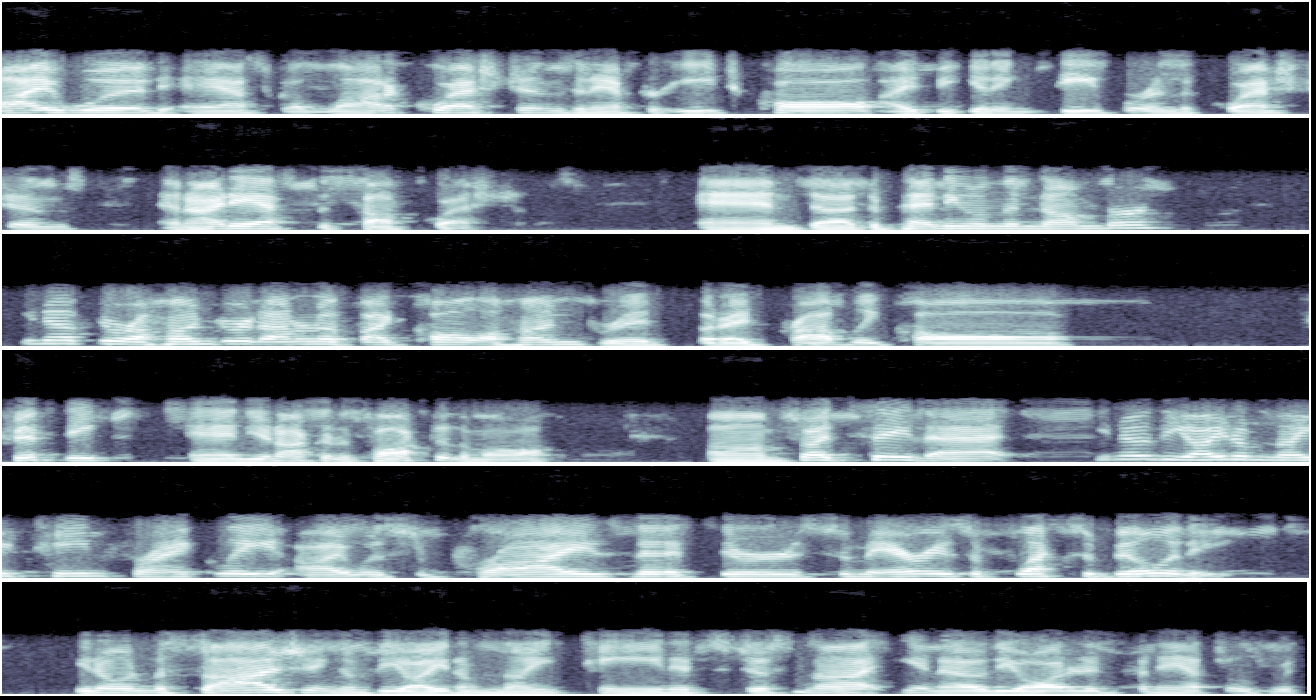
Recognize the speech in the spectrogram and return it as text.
I would ask a lot of questions, and after each call, I'd be getting deeper in the questions, and I'd ask the tough questions. And uh, depending on the number, you know, if there were 100, I don't know if I'd call 100, but I'd probably call 50, and you're not going to talk to them all. Um, so I'd say that. You know, the item 19, frankly, I was surprised that there's some areas of flexibility. You know, in massaging of the item 19, it's just not, you know, the audited financials, which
